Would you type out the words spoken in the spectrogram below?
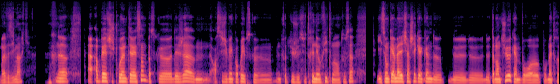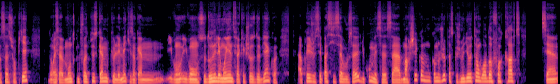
bah, vas-y, Marc. après, je trouve intéressant parce que déjà, alors si j'ai bien compris, parce que une fois de plus, je suis très néophyte moi dans tout ça, ils sont quand même allés chercher quelqu'un de, de, de, talentueux quand même pour, euh, pour mettre ça sur pied. Donc ça montre une fois de plus quand même que les mecs, ils ont quand même, ils vont, ils vont se donner les moyens de faire quelque chose de bien quoi. Après, je sais pas si ça vous le savez du coup, mais ça, ça a marché comme, comme jeu parce que je me dis autant World of Warcraft, c'est un,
